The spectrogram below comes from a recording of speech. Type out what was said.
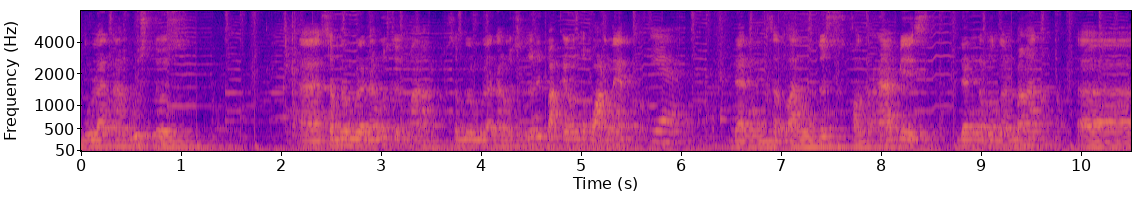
bulan Agustus eh, sebelum bulan Agustus maaf sebelum bulan Agustus itu dipakai untuk warnet Iya. dan setelah Agustus kontrak habis dan kebetulan banget eh,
